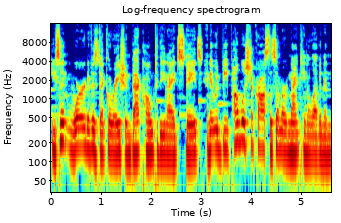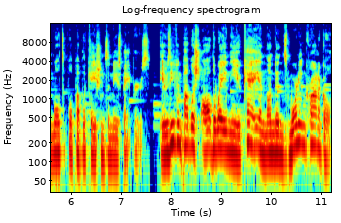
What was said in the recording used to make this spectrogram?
He sent word of his declaration back home to the United States, and it would be published across the summer of 1911 in multiple publications and newspapers. It was even published all the way in the UK in London's Morning Chronicle,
